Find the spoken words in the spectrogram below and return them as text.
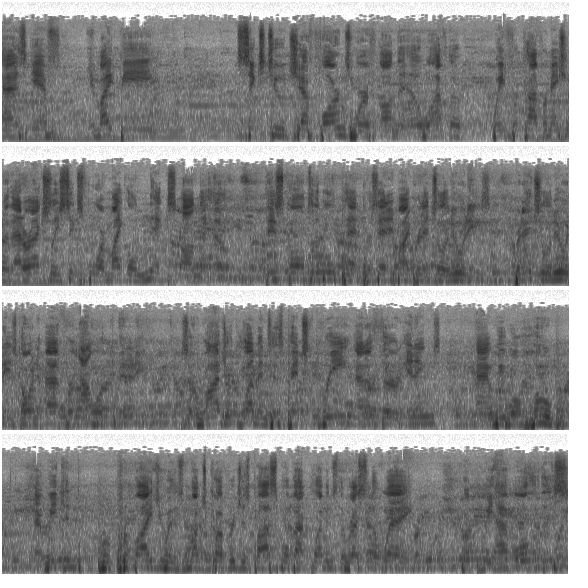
as if it might be 6'2 Jeff Farnsworth on the hill. We'll have to wait for confirmation of that, or actually 6'4 Michael Nix on the hill. This call to the bullpen presented by Prudential Annuities. Prudential Annuities going to bat for our community. So Roger Clemens has pitched three and a third innings, and we will hope that we can pr- provide you with as much coverage as possible about Clemens the rest of the way. But we have all of this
